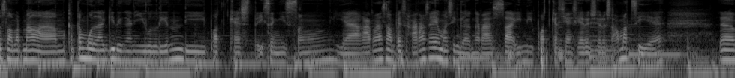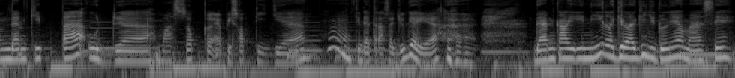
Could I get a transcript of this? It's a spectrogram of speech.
selamat malam. Ketemu lagi dengan Yulin di podcast iseng-iseng. Ya, karena sampai sekarang saya masih nggak ngerasa ini podcast yang serius-serius amat sih ya. Um, dan kita udah masuk ke episode 3 Hmm, tidak terasa juga ya Dan kali ini lagi-lagi judulnya masih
